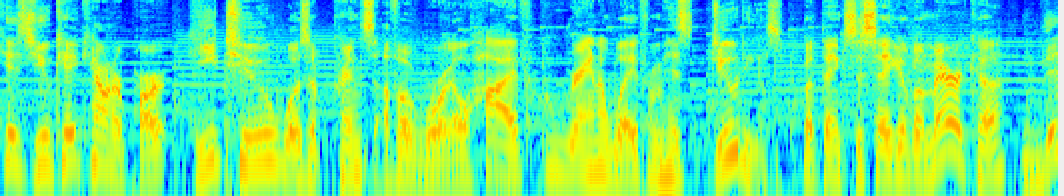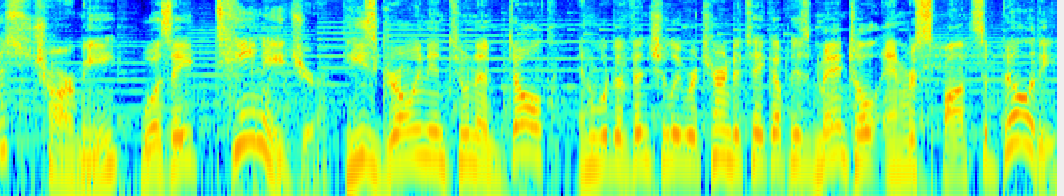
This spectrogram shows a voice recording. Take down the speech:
his UK counterpart, he too was a prince of a royal hive who ran away from his duties. But thanks to Sega of America, this Charmy was a teenager. He's growing into an adult and would eventually return to take up his mantle and responsibility,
